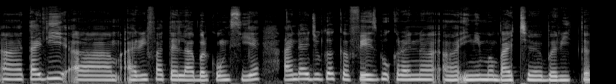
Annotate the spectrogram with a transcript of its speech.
uh, tadi um, Arifah telah berkongsi eh, anda juga ke Facebook kerana uh, ingin membaca berita.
